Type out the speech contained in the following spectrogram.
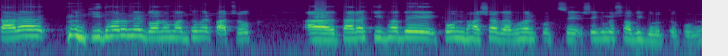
কারা কি ধরনের গণমাধ্যমের পাঠক তারা কীভাবে কোন ভাষা ব্যবহার করছে, সেগুলো সবই গুরুত্বপূর্ণ।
